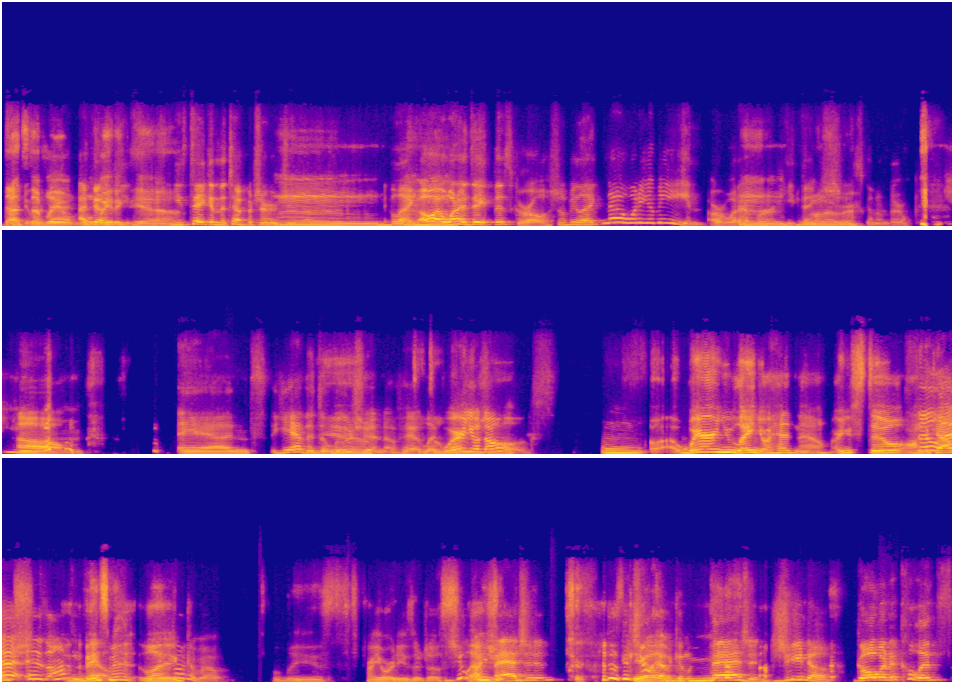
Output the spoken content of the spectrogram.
That's definitely that. a, I feel way like to, he's, yeah. he's taking the temperature of Gina. Mm, Like, oh, I want to date this girl. She'll be like, no, what do you mean? Or whatever he Mm, thinks whatever. she's gonna do. Um, and yeah, the Yeah, delusion of the him. Like, where are your dogs? Where are you laying your head now? Are you still on Still the couch in the basement? house. What are you Like, talking about? Please, priorities are just. Could you I imagine? I just Could you. Imagine Gina going to Clint's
